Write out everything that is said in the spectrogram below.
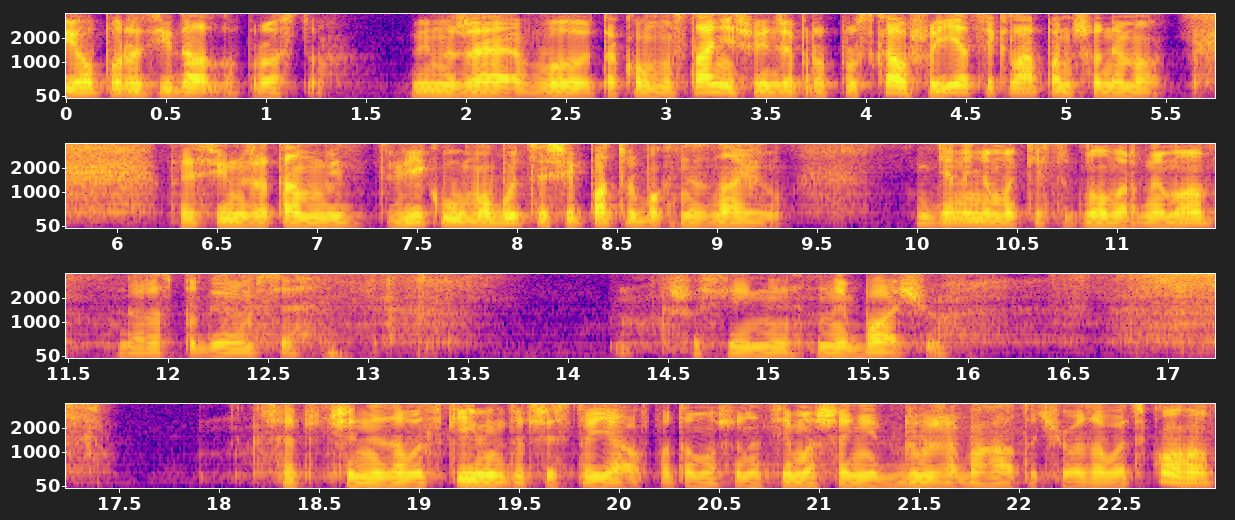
його пороз'їдало просто. Він вже в такому стані, що він вже пропускав, що є цей клапан, що нема. Тобто він вже там від віку, мабуть, це ще й патрубок, не знаю. Де на ньому якийсь тут номер нема. Зараз подивимося. Щось я не, не бачу. Ще чи не заводський він тут ще стояв, тому що на цій машині дуже багато чого заводського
